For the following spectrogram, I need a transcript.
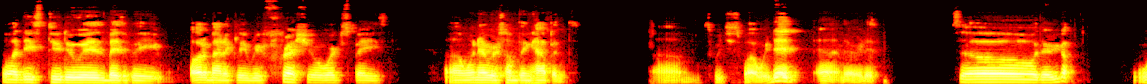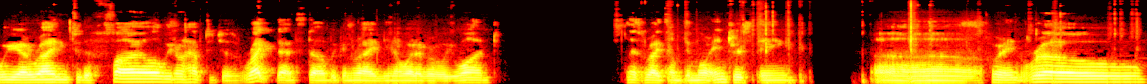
So what these two do is basically automatically refresh your workspace uh, whenever something happens um, which is what we did, and there it is. So there you go. We are writing to the file. We don't have to just write that stuff. We can write, you know, whatever we want. Let's write something more interesting. Uh, for in row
